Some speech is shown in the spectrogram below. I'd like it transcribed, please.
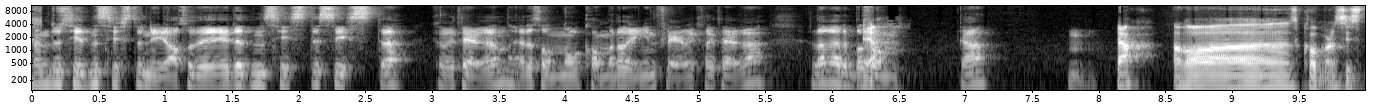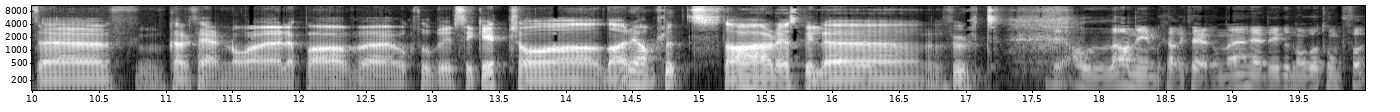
Men du sier den siste nye. altså Er det den siste siste karakteren? Er det sånn nå kommer det ingen flere karakterer? Eller er det bare Ja. sånn Ja. Ja, og nå kommer den siste karakteren nå i løpet av eh, oktober, sikkert. Og da er det jevnt slutt. Da er det spillet fullt. De, alle anime-karakterene har de nå gått tom for.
